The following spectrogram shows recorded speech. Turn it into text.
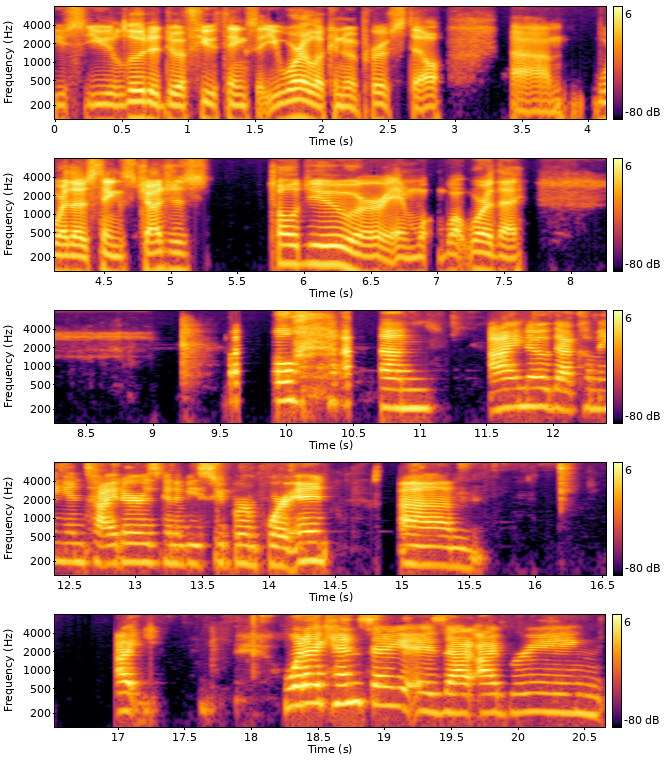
you you alluded to a few things that you were looking to improve still. Um, were those things judges told you, or and wh- what were they? Well, um, I know that coming in tighter is going to be super important. Um, I, what I can say is that I bring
